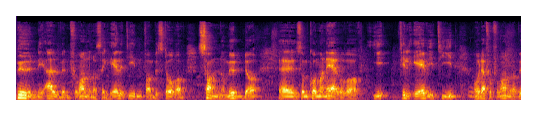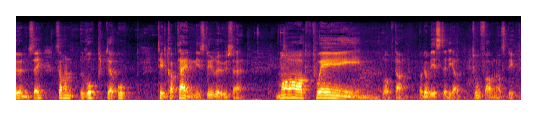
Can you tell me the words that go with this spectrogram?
bunnen i elven forandrer seg hele tiden. For han består av sand og mudder eh, som kommer nedover i, til evig tid. Og derfor forandrer bunnen seg. Så han ropte opp til kapteinen i styrehuset. Mark Twain, ropte han. Og da visste de at to favner dypt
